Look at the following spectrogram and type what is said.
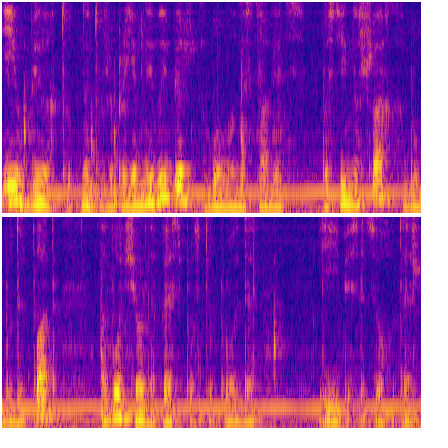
І у білих тут не дуже приємний вибір, або вони ставлять постійно шах, або буде пад, або чорний ферзь просто пройде. І після цього теж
